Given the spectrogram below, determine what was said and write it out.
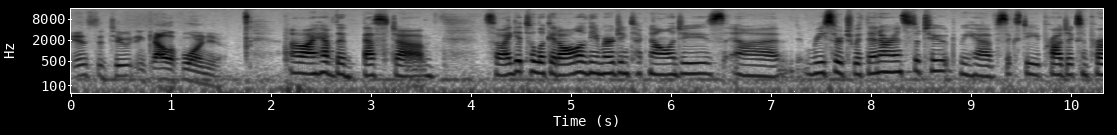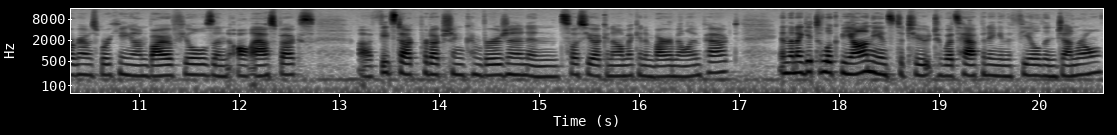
Institute in California. Oh, I have the best job. So I get to look at all of the emerging technologies, uh, research within our institute. We have 60 projects and programs working on biofuels and all aspects, uh, feedstock production, conversion, and socioeconomic and environmental impact. And then I get to look beyond the institute to what's happening in the field in general,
